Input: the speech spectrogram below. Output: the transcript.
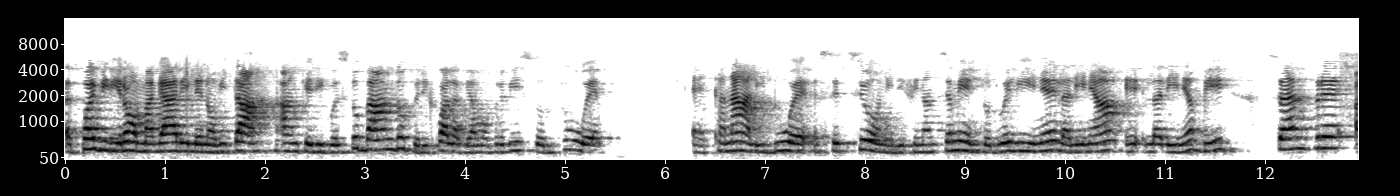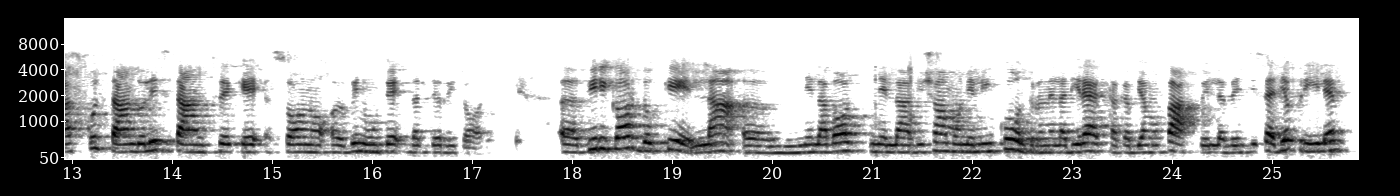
Eh, poi vi dirò magari le novità anche di questo bando per il quale abbiamo previsto due eh, canali, due sezioni di finanziamento, due linee, la linea A e la linea B, sempre ascoltando le istanze che sono eh, venute dal territorio. Uh, vi ricordo che uh, nell'incontro, nella, diciamo, nell nella diretta che abbiamo fatto il 26 di aprile,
